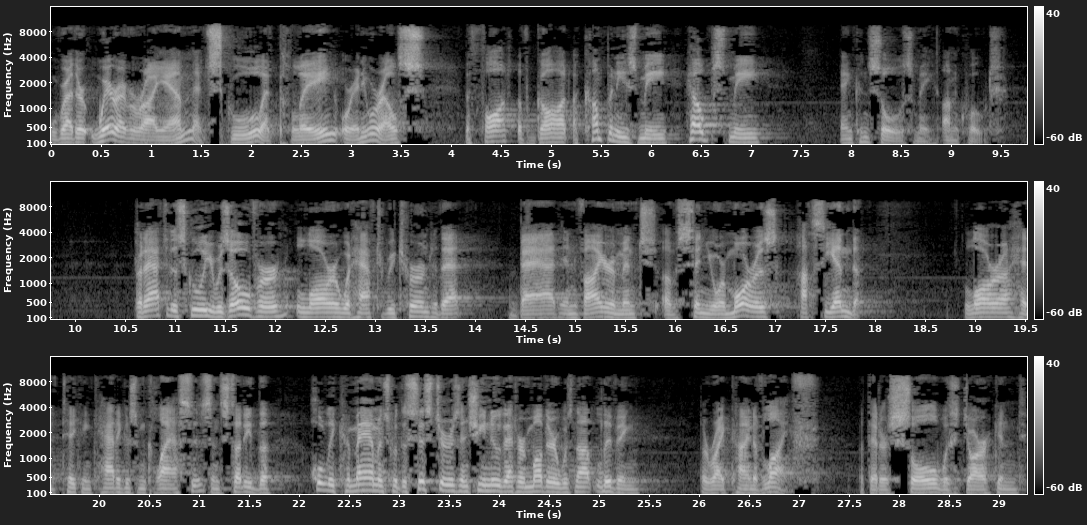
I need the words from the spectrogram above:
rather wherever I am, at school, at play, or anywhere else, the thought of God accompanies me, helps me, and consoles me, unquote. But after the school year was over, Laura would have to return to that bad environment of Senor Mora's hacienda. Laura had taken catechism classes and studied the Holy Commandments with the sisters, and she knew that her mother was not living the right kind of life, but that her soul was darkened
